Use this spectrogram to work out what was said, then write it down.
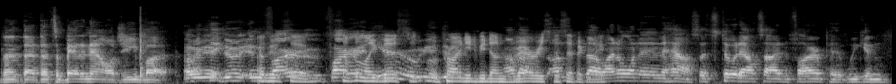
That, that that's a bad analogy, but Are we I gonna think- do it in the fire? say fire something like here, this or would probably need to be done I'm very not- I'm- specifically. no, I don't want it in the house. Let's do it outside in the fire pit. We can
